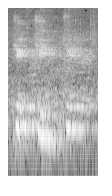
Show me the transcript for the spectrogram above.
Cik, cik, cik.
